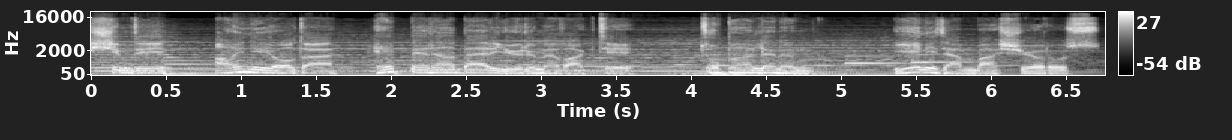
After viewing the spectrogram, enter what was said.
Şimdi aynı yolda hep beraber yürüme vakti. Toparlanın. Yeniden başlıyoruz.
